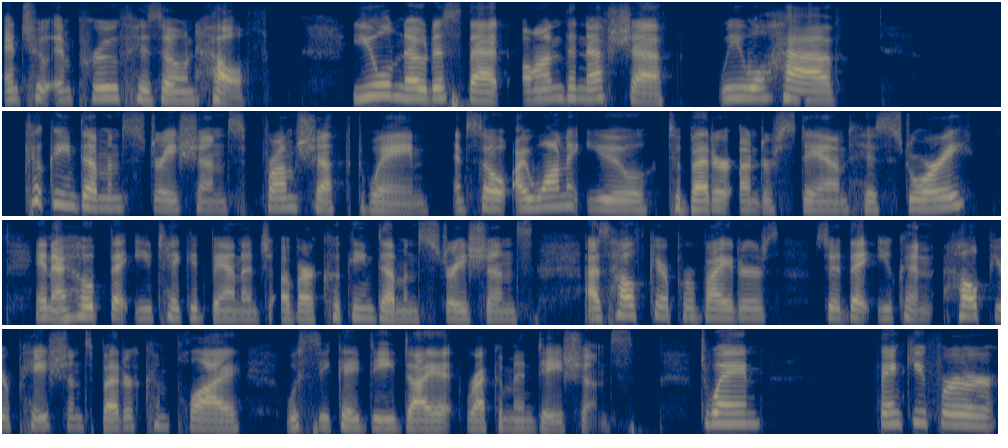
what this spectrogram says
and to improve his own health. You'll notice that on the NephChef, we will have cooking demonstrations from Chef Duane. And so I wanted you to better understand his story and I hope that you take advantage of our cooking demonstrations as healthcare providers so that you can help your patients better comply with CKD diet recommendations. Duane, thank you for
